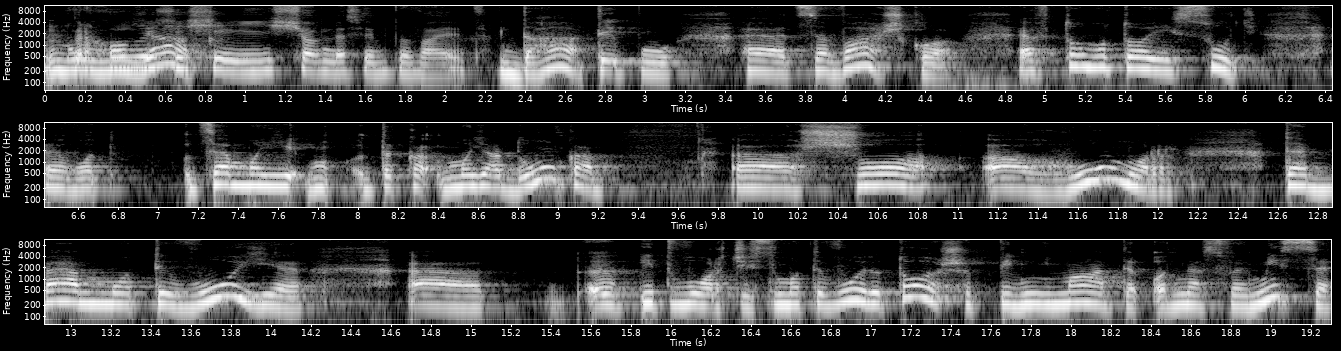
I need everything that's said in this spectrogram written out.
Ну, Враховуючи ніяк. ще і що в нас відбувається. Да, типу, е, це важко. В тому то і суть. От це моє, м- така моя думка, що гумор тебе мотивує. Е, І творчість мотивує до того, щоб піднімати одне своє місце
